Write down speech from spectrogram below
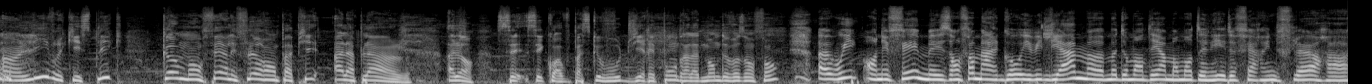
un livre qui explique comment faire les fleurs en papier à la plage. Alors, c'est quoi? Parce que vous deviez répondre à la demande de vos enfants? Euh, Oui, en effet. Mes enfants, Margot et William, euh, me demandaient à un moment donné de faire une fleur. Euh,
